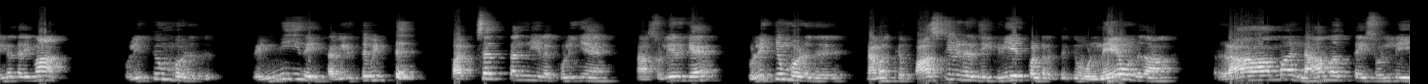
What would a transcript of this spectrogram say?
என்ன தெரியுமா? குளிக்கும் பொழுது வெந்நீரை தவிர்த்து விட்டு பச்சை தண்ணியில குளிங்க. நான் சொல்லியிருக்கேன். குளிக்கும் பொழுது நமக்கு பாசிட்டிவ் எனர்ஜி கிரியேட் பண்றதுக்கு ஒன்னே ஒண்ணுதான். ராம நாமத்தை சொல்லி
